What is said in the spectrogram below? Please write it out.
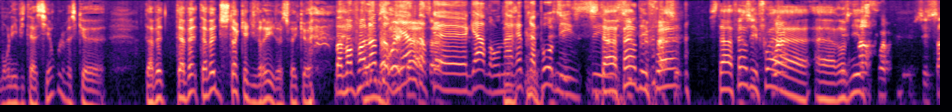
mon invitation, là, parce que t'avais avais, du stock à livrer. Là, ça fait que... Ben, va falloir que tu reviennes parce que, regarde, on n'arrêterait pas, mais Si t'as affaire des fois, si t'as affaire des fois à, à revenir... C'est 100 fois plus- C'est 100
